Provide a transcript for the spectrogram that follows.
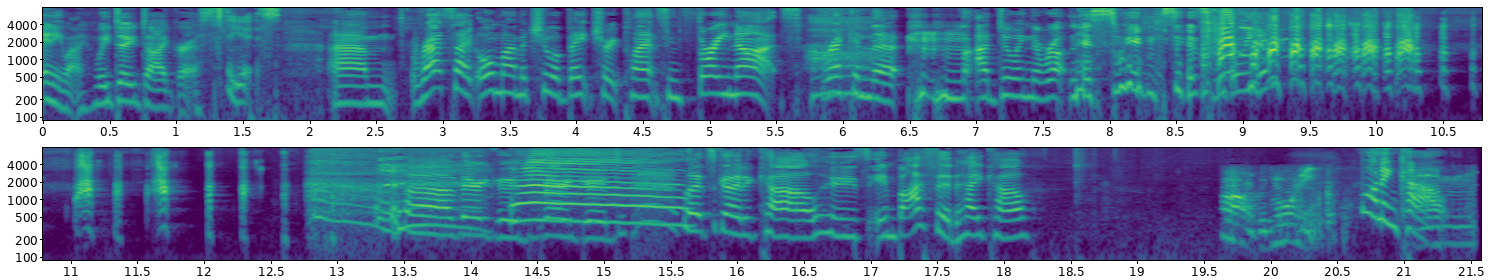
Anyway, we do digress. Yes. Um, rats ate all my mature beetroot plants in three nights. Reckon that are doing the rottenness swim, says William. oh, very good, very good. Let's go to Carl, who's in Byford. Hey, Carl. Oh, good morning. Morning, Carl. Um,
